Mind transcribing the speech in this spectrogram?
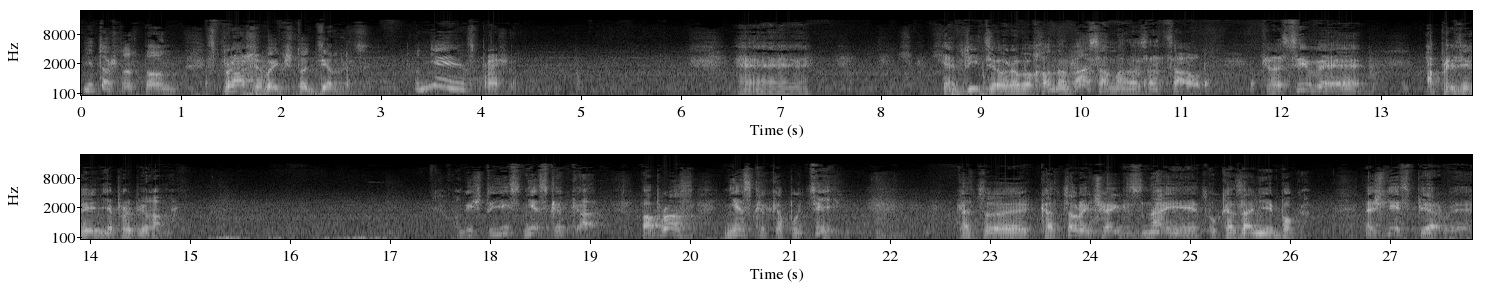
Не то, что, что он спрашивает, что делать. Он не спрашивает. Э, я видел Рабахона Васамара Зацау красивое определение про Бирама. Он говорит, что есть несколько вопрос, несколько путей, который, который человек знает указание Бога. Значит, есть первое,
